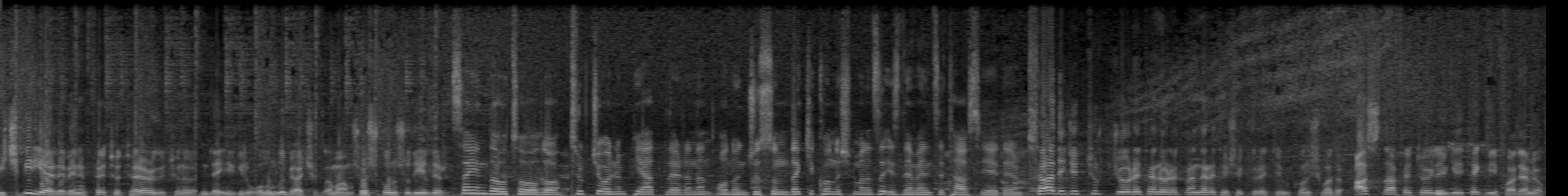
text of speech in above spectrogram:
Hiçbir yerde benim FETÖ terör örgütüyle ilgili olumlu bir açıklamam söz konusu değildir. Sayın Davutoğlu, Türkçe Olimpiyatlarının 10.sundaki konuşmanızı izlemenizi tavsiye ederim. Sadece Türkçe öğreten öğretmenlere teşekkür ettiğim bir konuşmadır. Asla FETÖ ile ilgili tek bir ifadem yok.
